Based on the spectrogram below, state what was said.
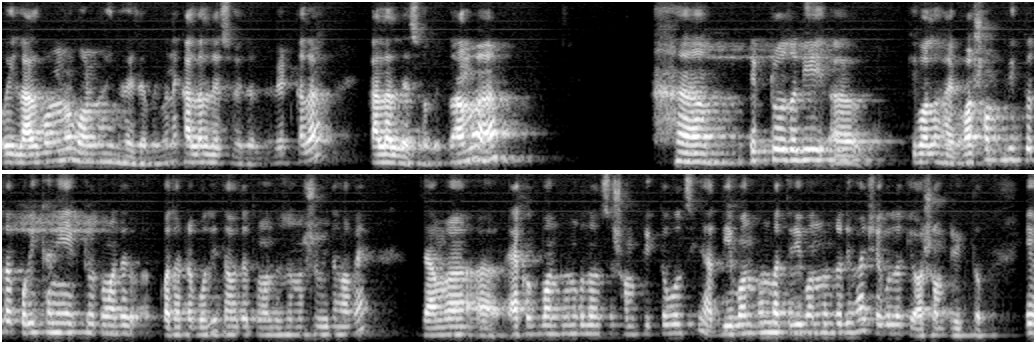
ওই লাল বর্ণ বর্ণহীন হয়ে যাবে মানে কালারলেস হয়ে যাবে। রেড কালার কালারলেস হবে। তো আমরা একটু যদি কি বলা হয়, অসম্পৃক্ততার পরীক্ষা নিয়ে একটু তোমাদের কথাটা বলি, তাহলে তোমাদের জন্য সুবিধা হবে। যে আমরা একক বন্ধনগুলো হচ্ছে সম্পৃক্ত বলছি, আর দ্বিবন্ধন বা ত্রিবন্ধন যদি হয়, সেগুলো কি অসম্পৃক্ত? এই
